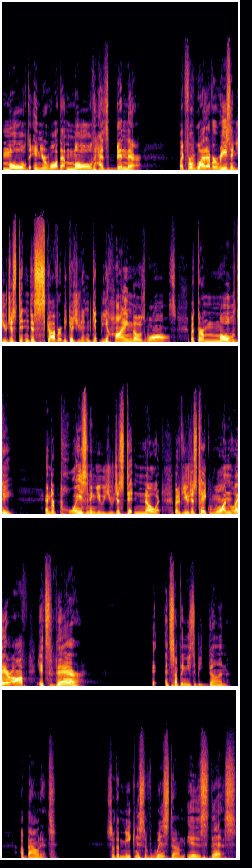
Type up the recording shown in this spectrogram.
mold in your wall. That mold has been there. Like, for whatever reason, you just didn't discover it because you didn't get behind those walls, but they're moldy and they're poisoning you. You just didn't know it. But if you just take one layer off, it's there. And something needs to be done about it. So, the meekness of wisdom is this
